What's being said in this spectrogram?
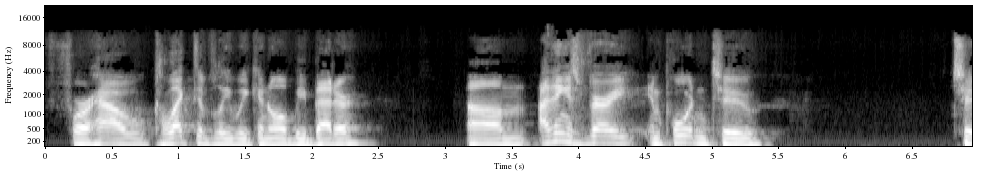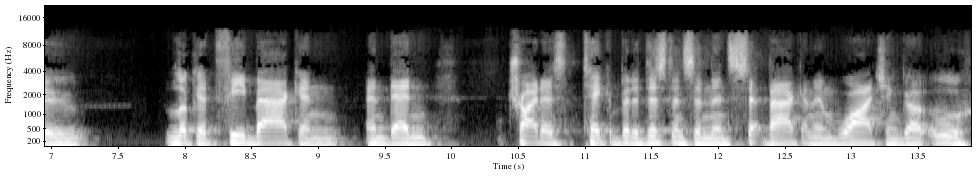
for how collectively we can all be better. Um, I think it's very important to to look at feedback and and then try to take a bit of distance and then sit back and then watch and go, ooh,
